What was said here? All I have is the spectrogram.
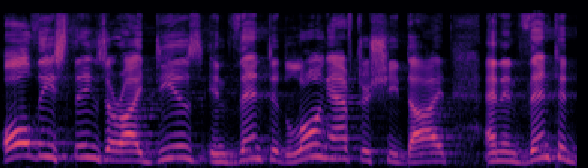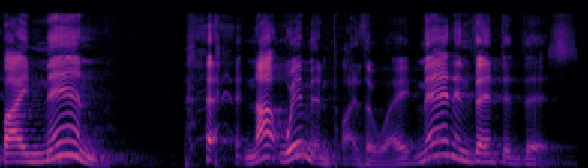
All these things are ideas invented long after she died and invented by men. Not women, by the way. Men invented this.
